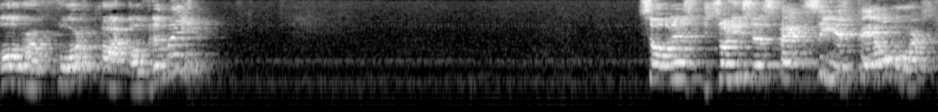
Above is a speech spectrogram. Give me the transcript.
over a fourth part over the land. So this, so you should expect to see this pale horse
